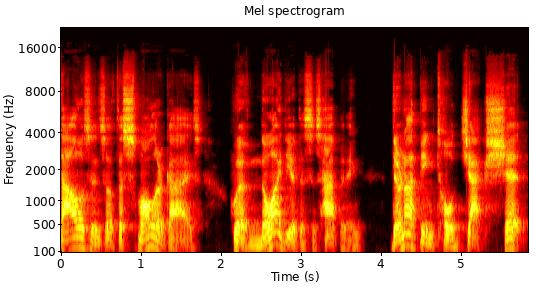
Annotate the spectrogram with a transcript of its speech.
thousands of the smaller guys who have no idea this is happening. They're not being told jack shit.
